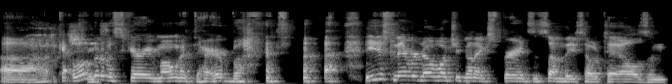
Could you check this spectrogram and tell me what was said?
uh, a little bit of a scary moment there, but you just never know what you're going to experience in some of these hotels, and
